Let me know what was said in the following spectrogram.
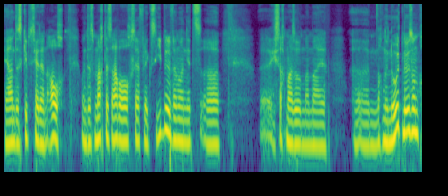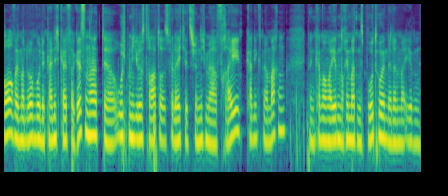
Ja, und das gibt es ja dann auch. Und das macht es aber auch sehr flexibel, wenn man jetzt, äh, äh ich sag mal so, mal, mal äh, noch eine Notlösung braucht, wenn man irgendwo eine Kleinigkeit vergessen hat. Der ursprüngliche Illustrator ist vielleicht jetzt schon nicht mehr frei, kann nichts mehr machen. Dann kann man mal eben noch jemanden ins Boot holen, der dann mal eben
